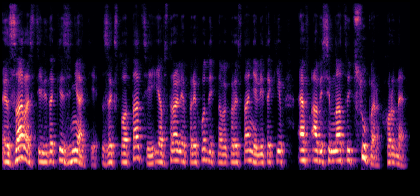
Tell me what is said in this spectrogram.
Зараз ці літаки зняті з експлуатації, і Австралія переходить на використання літаків FA-18 Super Hornet.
